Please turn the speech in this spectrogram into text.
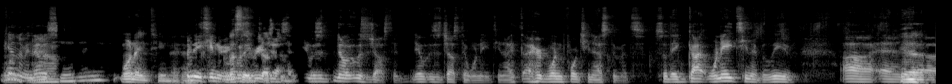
Again, I mean, that was 118, I think. one eighteen. It Unless was readjusted. adjusted. It was no, it was adjusted. It was adjusted one eighteen. I, I heard one fourteen estimates, so they got one eighteen, I believe. Uh, and Yeah. uh,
